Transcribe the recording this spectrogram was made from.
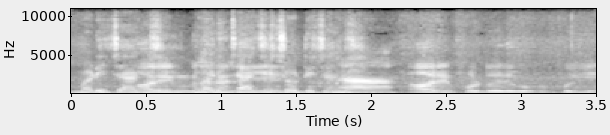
बड़ी और चाची बड़ी चाची छोटी चाची। हाँ। और एक फ़ोटो है देखो पप्पू की।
